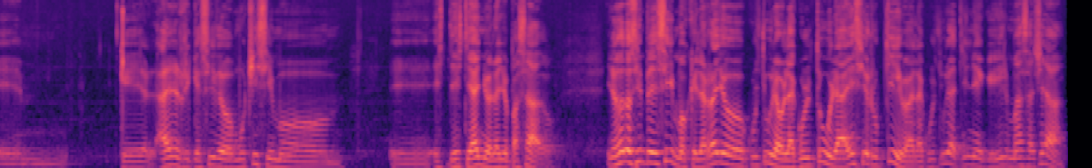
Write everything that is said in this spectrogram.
eh, que han enriquecido muchísimo eh, de este año al año pasado. Y nosotros siempre decimos que la radiocultura o la cultura es irruptiva, la cultura tiene que ir más allá.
